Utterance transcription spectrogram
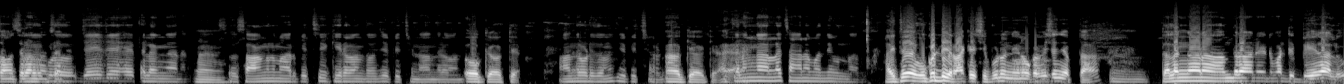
సంవత్సరాల నుంచి జయ జయ హే తెలంగాణ. సో సాంగ్ మార్పించి కీరవంతం చేపించిండు ఆంధ్ర ఓకే ఓకే. ఆంధ్రోడితో చేపించాడు ఓకే ఓకే. తెలంగాణలో చాలా మంది ఉన్నారు. అయితే ఒకటి రాకేష్ ఇప్పుడు నేను ఒక విషయం చెప్తా. తెలంగాణ ఆంధ్ర అనేటువంటి భేదాలు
